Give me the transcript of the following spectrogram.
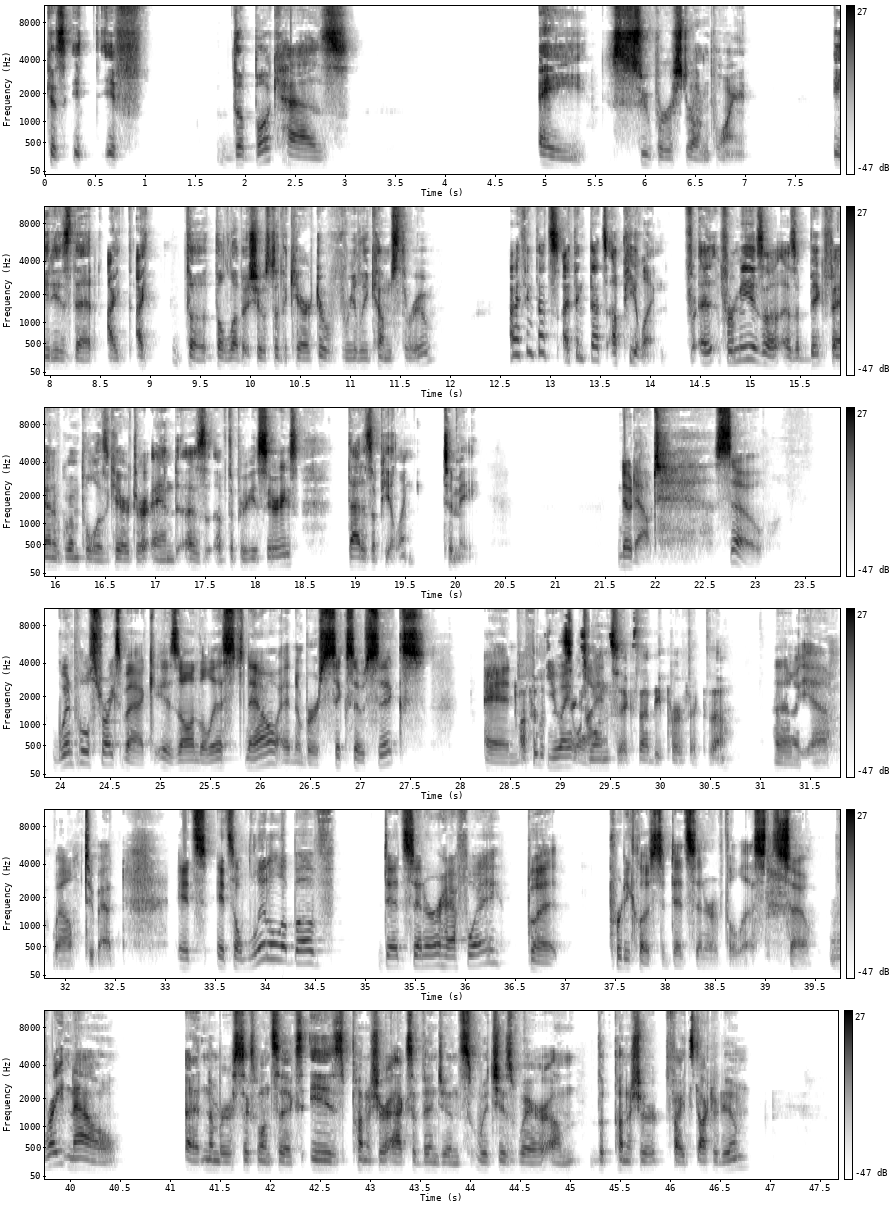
because if the book has a super strong point, it is that I I the the love it shows to the character really comes through. I think that's I think that's appealing for, uh, for me as a as a big fan of Gwenpool as a character and as of the previous series. That is appealing to me. No doubt. So, Gwenpool Strikes Back is on the list now at number 606. And I feel you ain't six one six. That'd be perfect though. Oh yeah. Well, too bad. It's it's a little above dead center halfway, but pretty close to dead center of the list. So Right now, at number six one six is Punisher: Acts of Vengeance, which is where um the Punisher fights Doctor Doom,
